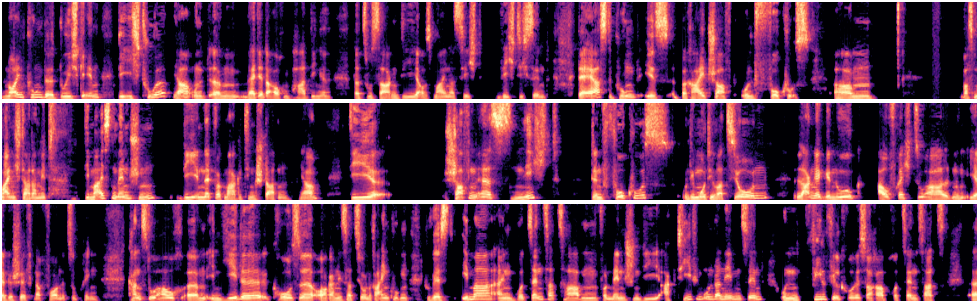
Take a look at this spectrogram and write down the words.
neun Punkte durchgehen, die ich tue, ja, und ähm, werde dir da auch ein paar Dinge dazu sagen, die aus meiner Sicht wichtig sind. Der erste Punkt ist Bereitschaft und Fokus. Ähm, was meine ich da damit? Die meisten Menschen, die im Network Marketing starten, ja, die schaffen es nicht, den Fokus und die Motivation lange genug aufrechtzuerhalten, um ihr Geschäft nach vorne zu bringen. Kannst du auch ähm, in jede große Organisation reingucken. Du wirst immer einen Prozentsatz haben von Menschen, die aktiv im Unternehmen sind und ein viel, viel größerer Prozentsatz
